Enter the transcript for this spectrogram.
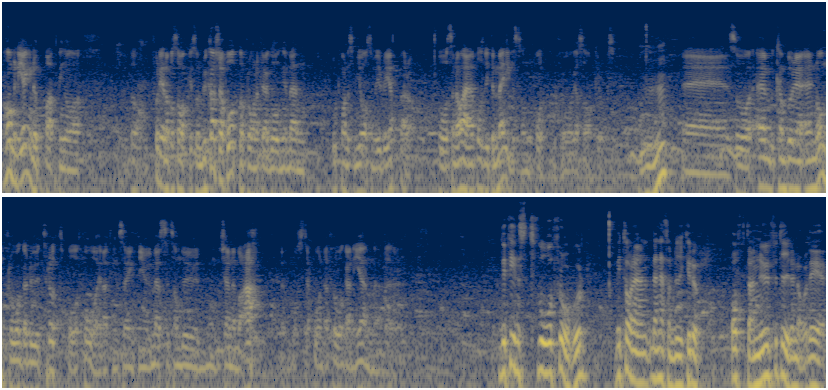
ha min egen uppfattning och få reda på saker som du kanske har fått dem från flera gånger men fortfarande som jag som vill veta då. Och sen har jag även fått lite mail som folk vill fråga saker också. Mm. Eh, så eh, kan börja, är det någon fråga du är trött på att få hela tiden så intervjumässigt som du känner bara ah, måste jag få den där frågan igen eller? Det finns två frågor. Vi tar den, den här som dyker upp ofta nu för tiden då. Det är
